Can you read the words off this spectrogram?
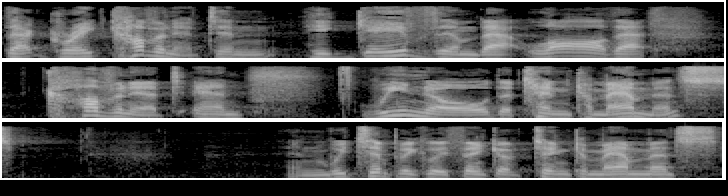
That great covenant. And he gave them that law, that covenant. And we know the Ten Commandments. And we typically think of Ten Commandments,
